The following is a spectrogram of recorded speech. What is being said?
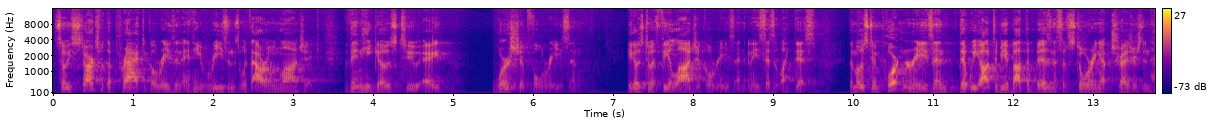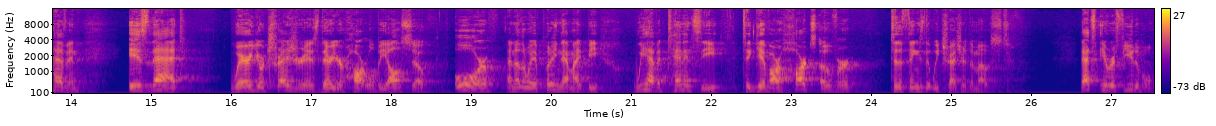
So he starts with a practical reason and he reasons with our own logic. Then he goes to a worshipful reason. He goes to a theological reason, and he says it like this The most important reason that we ought to be about the business of storing up treasures in heaven is that where your treasure is, there your heart will be also. Or another way of putting that might be we have a tendency to give our hearts over to the things that we treasure the most. That's irrefutable.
